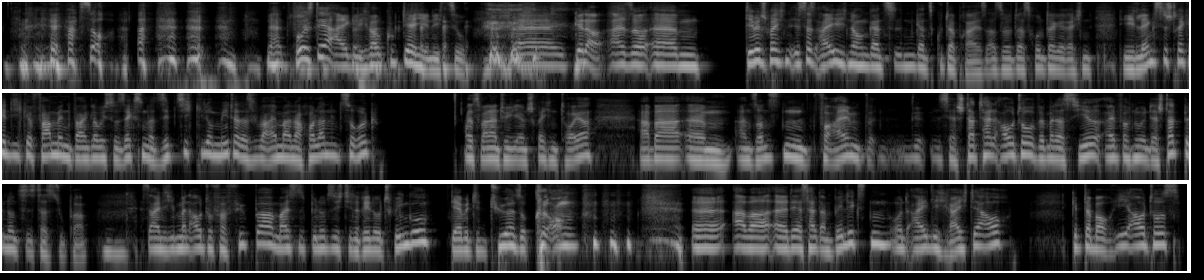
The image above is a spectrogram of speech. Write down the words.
Ach so. Wo ist der eigentlich? Warum guckt der hier nicht zu? äh, genau, also ähm, dementsprechend ist das eigentlich noch ein ganz, ein ganz guter Preis. Also das runtergerechnet. Die längste Strecke, die ich gefahren bin, waren, glaube ich, so 670 Kilometer. Das war einmal nach Holland und zurück. Das war natürlich entsprechend teuer. Aber ähm, ansonsten, vor allem, ist ja Stadtteilauto. Wenn man das hier einfach nur in der Stadt benutzt, ist das super. Mhm. Ist eigentlich immer ein Auto verfügbar. Meistens benutze ich den Renault Twingo, der mit den Türen so klong. äh, aber äh, der ist halt am billigsten und eigentlich reicht der auch. Gibt aber auch E-Autos.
